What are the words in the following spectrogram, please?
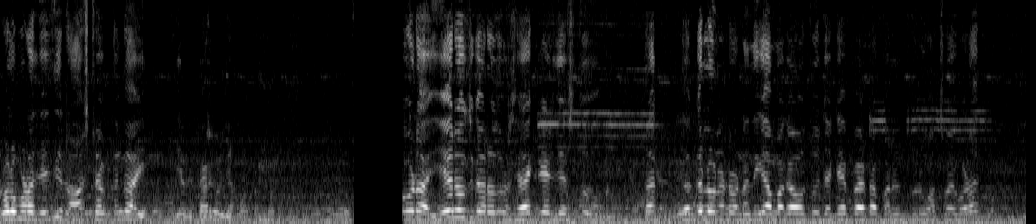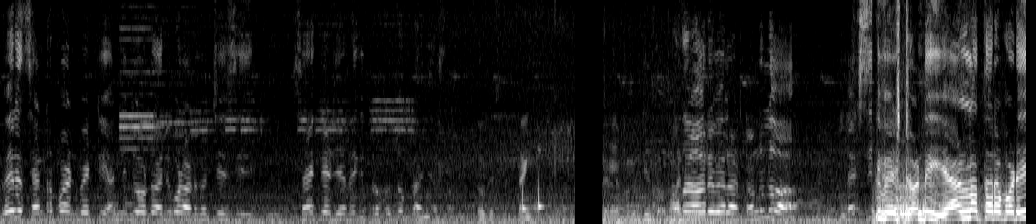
రోల్ మోడల్ చేసి రాష్ట్ర వ్యాప్తంగా ఈ యొక్క కార్యక్రమం చెప్పబోతున్నాం కూడా ఏ రోజుకి ఆ రోజు సాక్రియేట్ చేస్తూ దగ్గరలో ఉన్నటువంటి నందిగామ కావచ్చు జగ్గేపేట పరింపులు వచ్చాయి కూడా వేరే సెంటర్ పాయింట్ పెట్టి అన్ని చోట్ల అన్ని కూడా అక్కడికి వచ్చేసి సాక్రియేట్ చేయడానికి ప్రభుత్వం ప్లాన్ చేస్తాం. పదహారు వేల టన్నుల లెక్సీ వేస్ట్ అంటే ఏళ్ళ తరబడి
